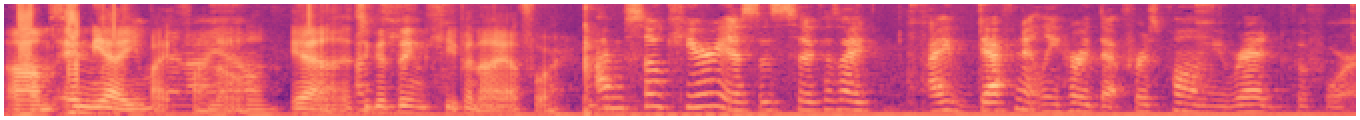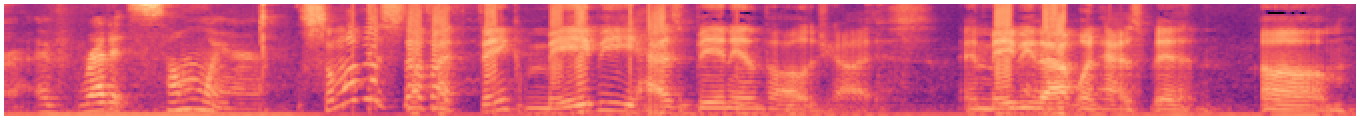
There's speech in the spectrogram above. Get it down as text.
Um, and yeah, you might find that out. one. Yeah, it's a I'm good thing to keep an eye out for. I'm so curious as to because I I've definitely heard that first poem you read before. I've read it somewhere. Some of this stuff I think maybe has been anthologized, and maybe that one has been. Um,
